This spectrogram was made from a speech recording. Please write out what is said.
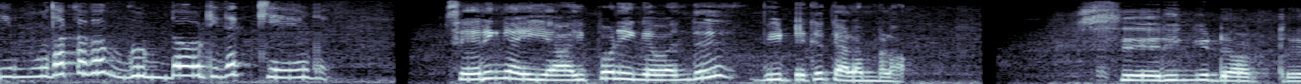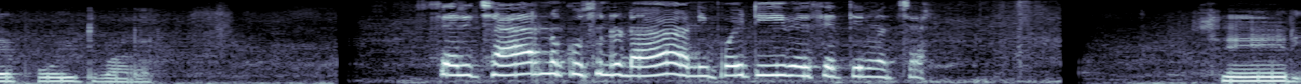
ಈ ಮುದಕಗ ಗುಡ್ಡೋಟಿದ ಕೇಡು சரிங்க ஐயா இப்போ நீங்கள் வந்து வீட்டுக்கு கிளம்பலாம். சரிங்க டாக்டரே போயிட்டு வரேன். சரி சேர்னு குசுனுடா நீ போய் டிவி சேர்த்தின்னு வச்ச. சரி.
